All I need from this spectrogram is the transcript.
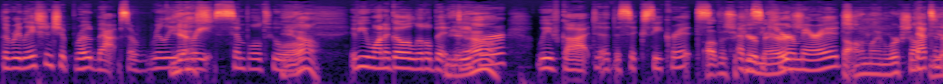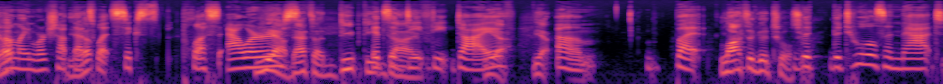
the relationship roadmap's a really Yes. great simple tool. Yeah. If you want to go a little bit Yeah. deeper, we've got uh, the six secrets of a secure, marriage, marriage. the online workshop. That's an online workshop. That's what six plus hours. Yeah, that's a deep, deep dive. it's dive. a deep, deep dive. Yeah, yeah. But Lots of good tools. the the tools in that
